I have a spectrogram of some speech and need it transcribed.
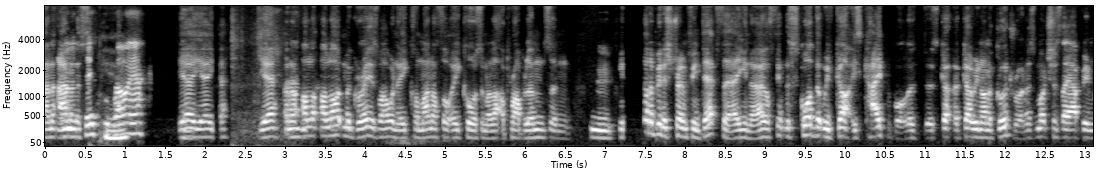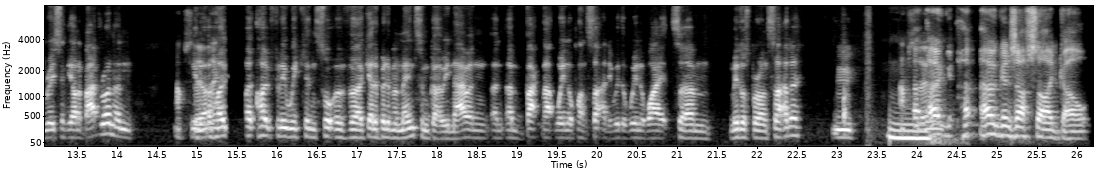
and, and, And an assist. as well, yeah. Yeah, yeah, yeah, yeah. And I, I, I like McGree as well when he come on. I thought he caused them a lot of problems and Mm. you know, got a bit of strength in depth there. You know, I think the squad that we've got is capable of, of going on a good run as much as they have been recently on a bad run. And You know, hope, hopefully we can sort of uh, get a bit of momentum going now and, and, and back that win up on Saturday with a win away at um, Middlesbrough on Saturday. Mm. Mm. Absolutely. Hogan, Hogan's offside goal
